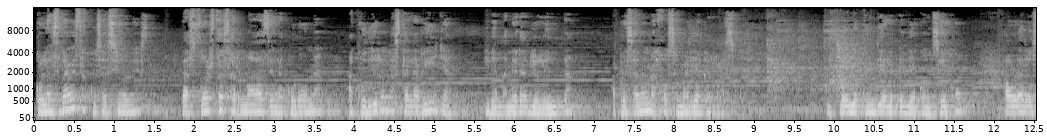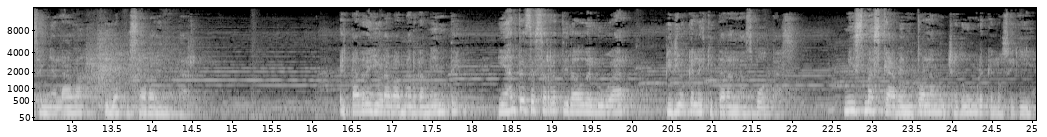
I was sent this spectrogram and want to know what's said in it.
Con las graves acusaciones, las Fuerzas Armadas de la Corona acudieron hasta la villa y de manera violenta apresaron a José María Carrasco. El pueblo que un día le pedía consejo, ahora lo señalaba y lo acusaba de matar. El padre lloraba amargamente y antes de ser retirado del lugar pidió que le quitaran las botas, mismas que aventó a la muchedumbre que lo seguía.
